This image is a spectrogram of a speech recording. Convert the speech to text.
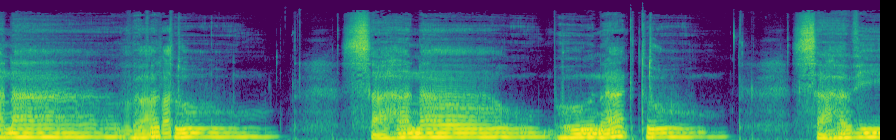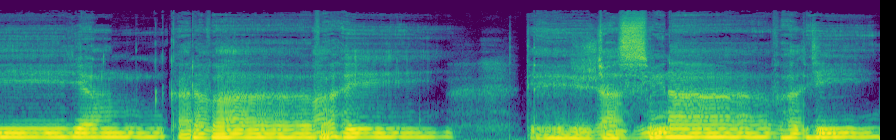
Sahana Vavatu. Sahana Bhunaktu Sahaviyam Karavavahe. Tejasvina Vadi.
